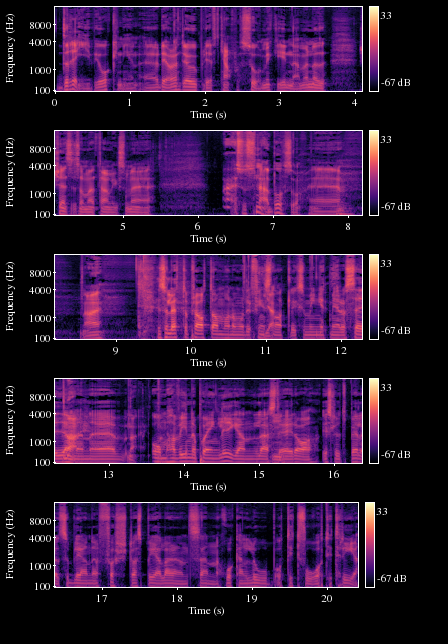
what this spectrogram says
driv i åkningen. Eh, Det har inte jag upplevt kanske så mycket innan. Men nu känns det som att han liksom är, är så snabb också. Eh, Nej, Det är så lätt att prata om honom och det finns Ja. snart liksom inget mer att säga Nej. men eh, nej. om han vinner poängligan läste Mm. jag idag i slutspelet så blir han den första spelaren sedan Håkan Loob 82-83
